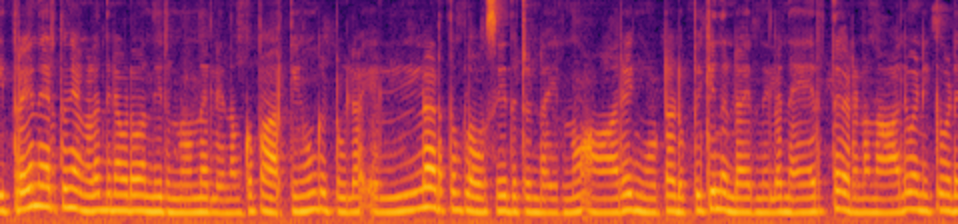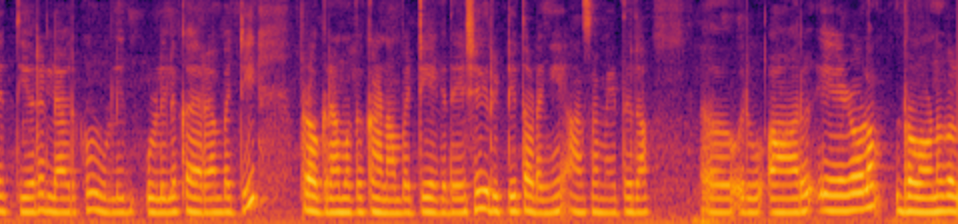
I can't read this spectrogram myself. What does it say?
ഇത്രയും നേരത്തെ ഞങ്ങൾ എന്തിനാ അവിടെ വന്നിരുന്നു എന്നല്ലേ? നമുക്ക് പാർക്കിങ്ങും കിട്ടൂല. എല്ലായിടത്തും ക്ലോസ് ചെയ്തിട്ടുണ്ടായിരുന്നു. ആരും ഇങ്ങോട്ട് അടുപ്പിക്കുന്നുണ്ടായിരുന്നില്ല. നേരത്തെ വരണം. നാല് മണിക്ക് ഇവിടെ എത്തിയവരെല്ലാവർക്കും ഉള്ളിൽ ഉള്ളിൽ കയറാൻ പറ്റി. പ്രോഗ്രാമൊക്കെ കാണാൻ പറ്റി. ഏകദേശം ഇരുട്ടി തുടങ്ങി ആ സമയത്ത് ഇതാ ഒരു ആറ് ഏഴോളം ഡ്രോണുകൾ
